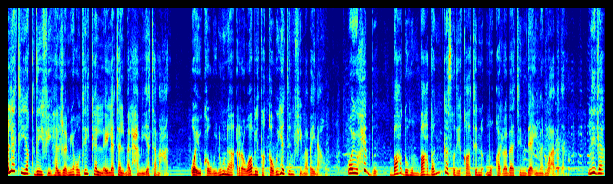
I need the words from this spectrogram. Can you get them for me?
التي يقضي فيها الجميع تلك الليلة الملحمية معا ويكونون روابط قوية فيما بينهم ويحب بعضهم بعضا كصديقات مقربات دائما وابدا. لذا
